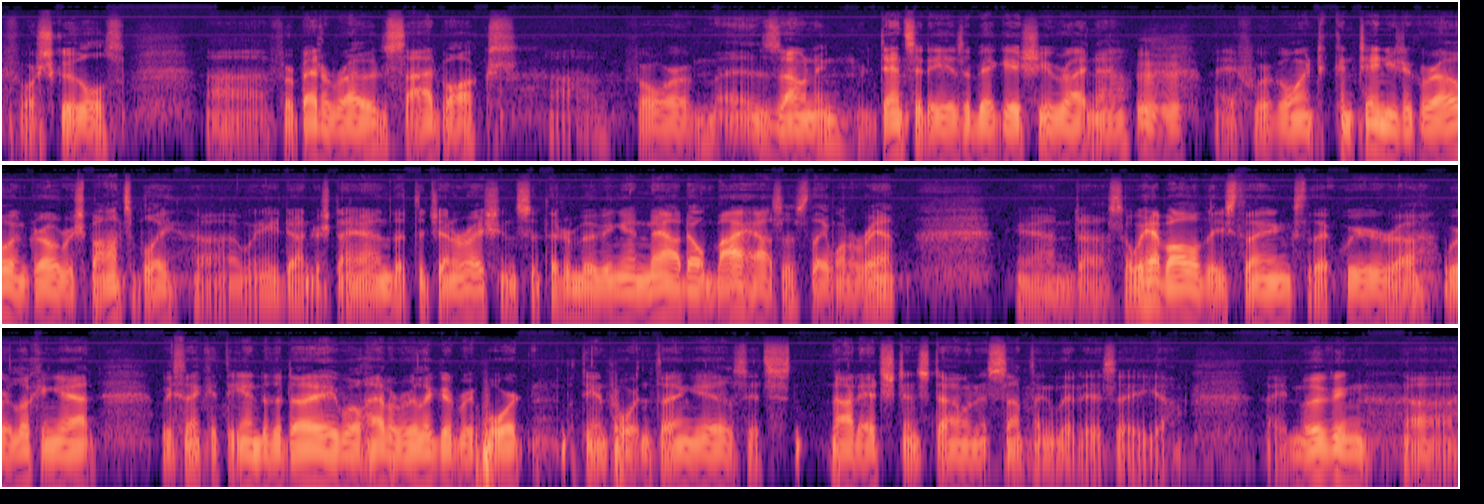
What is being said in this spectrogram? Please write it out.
for schools for better roads, sidewalks, uh, for uh, zoning. Density is a big issue right now. Mm-hmm. If we're going to continue to grow and grow responsibly, uh, we need to understand that the generations that are moving in now don't buy houses; they want to rent. And uh, so we have all of these things that we're uh, we're looking at. We think at the end of the day we'll have a really good report. But the important thing is it's not etched in stone. It's something that is a a moving uh,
